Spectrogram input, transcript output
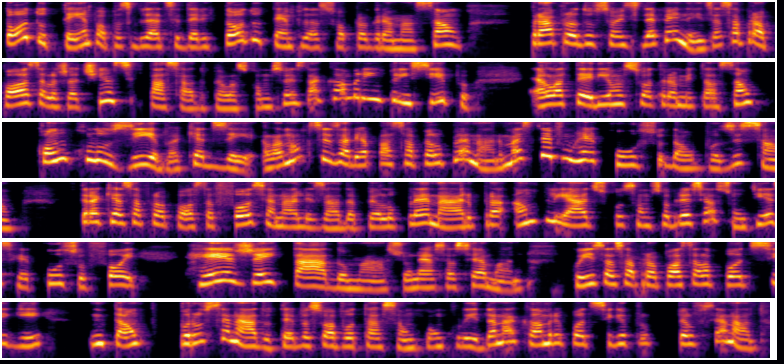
todo o tempo, a possibilidade de cederem todo o tempo da sua programação para produções independentes. Essa proposta ela já tinha se passado pelas comissões da Câmara e, em princípio, ela teria a sua tramitação conclusiva, quer dizer, ela não precisaria passar pelo plenário, mas teve um recurso da oposição para que essa proposta fosse analisada pelo plenário para ampliar a discussão sobre esse assunto. E esse recurso foi rejeitado, Márcio, nessa semana. Com isso, essa proposta ela pôde seguir, então, para o Senado. Teve a sua votação concluída na Câmara e pôde seguir pro, pelo Senado,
